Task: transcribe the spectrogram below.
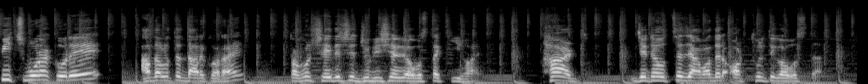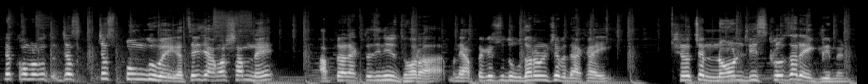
পিচমোড়া করে আদালতে দাঁড় করায়, তখন সেই দেশের জুডিশিয়ারি অবস্থা কি হয়? থার্ড যেটা হচ্ছে যে আমাদের অর্থনৈতিক অবস্থা। এটা ক্রমাগত জাস্ট জাস্ট পঙ্গু হয়ে গেছে। এই যে আমার সামনে আপনার একটা জিনিস ধরা মানে আপনাকে শুধু উদাহরণ হিসেবে দেখাই, সেটা হচ্ছে নন ডিসক্লোজার এগ্রিমেন্ট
